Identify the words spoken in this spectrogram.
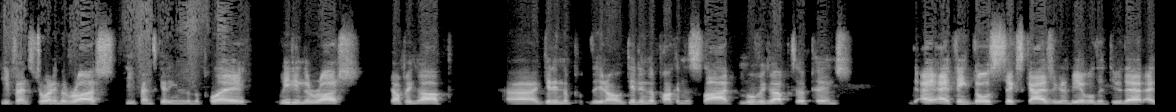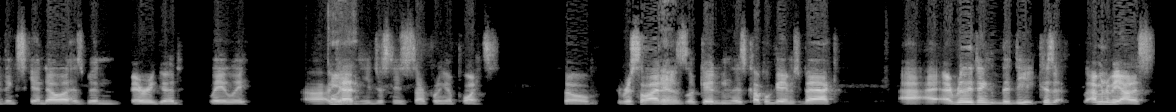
defense joining the rush, defense getting into the play, leading the rush, jumping up, uh, getting the you know getting the puck in the slot, moving up to a pinch, I, I think those six guys are going to be able to do that. I think Scandella has been very good lately. Uh, again, oh, yeah. he just needs to start putting up points. So Ristolainen yeah. good in his couple games back. Uh, I, I really think the D because I'm going to be honest,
